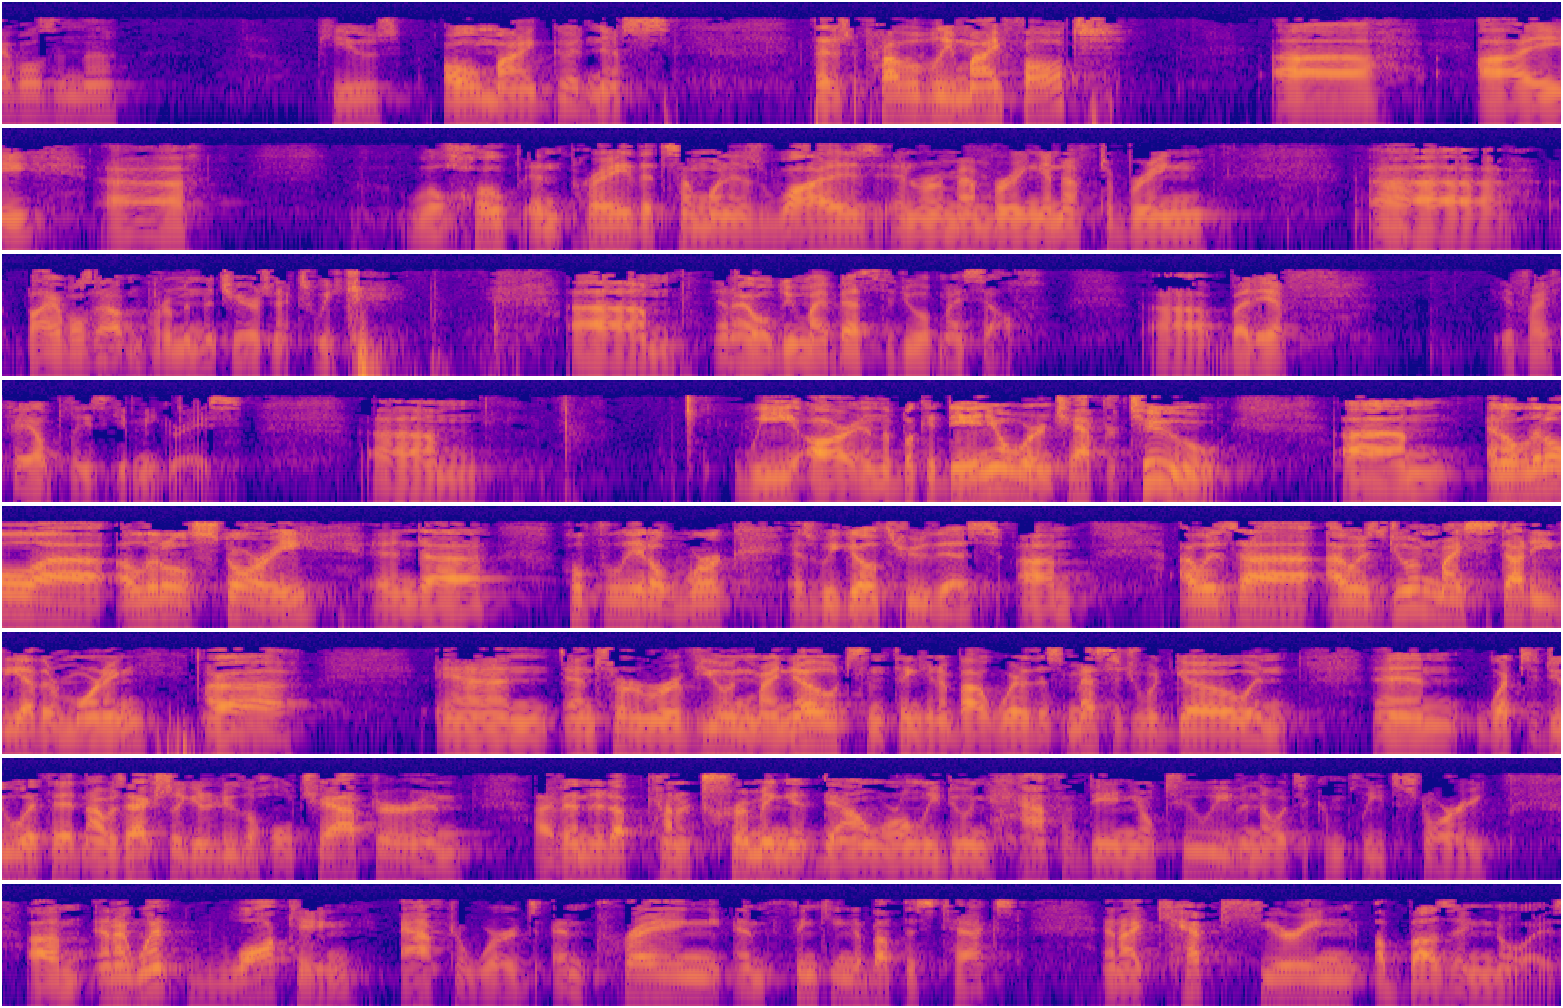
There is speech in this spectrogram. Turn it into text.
Bibles in the pews? Oh my goodness. That is probably my fault. Uh, I uh, will hope and pray that someone is wise and remembering enough to bring uh, Bibles out and put them in the chairs next week. Um, and I will do my best to do it myself. Uh, but if if I fail, please give me grace. Um, we are in the book of Daniel. We're in chapter two, um, and a little uh, a little story, and uh, hopefully it'll work as we go through this. Um, I was uh, I was doing my study the other morning, uh, and and sort of reviewing my notes and thinking about where this message would go and and what to do with it. And I was actually going to do the whole chapter, and I've ended up kind of trimming it down. We're only doing half of Daniel 2, even though it's a complete story. Um, and I went walking afterwards and praying and thinking about this text, and I kept hearing a buzzing noise.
